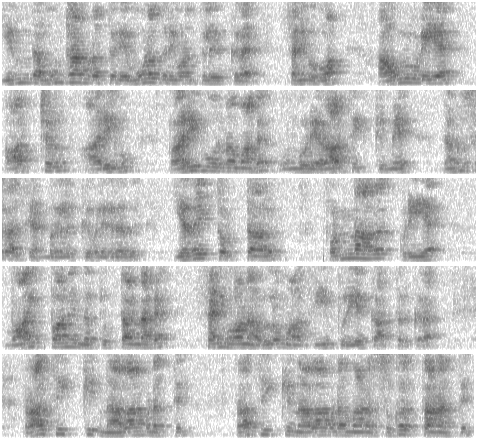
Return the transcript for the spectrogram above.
இந்த மூன்றாம் இடத்துடைய மூல திரிகோணத்தில் இருக்கிற சனி பகவான் அவருடைய ஆற்றலும் அறிவும் பரிபூர்ணமாக உங்களுடைய ராசிக்கு மேல் தனுசு ராசி அன்பர்களுக்கு விழுகிறது. எதை தொட்டாலும் பொன்னாகக்கூடிய வாய்ப்பான இந்த புத்தாண்டாக சனி பகவான் அருளும் ஆசியும் புரிய காத்திருக்கிறார். ராசிக்கு நாலாம் இடத்தில் ராசிக்கு நாலாம் இடமான சுகஸ்தானத்தில்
